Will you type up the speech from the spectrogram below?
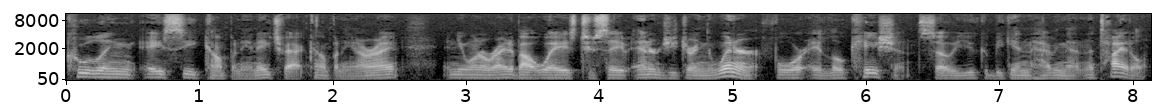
cooling AC company, an HVAC company, all right? And you want to write about ways to save energy during the winter for a location. So you could begin having that in the title.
